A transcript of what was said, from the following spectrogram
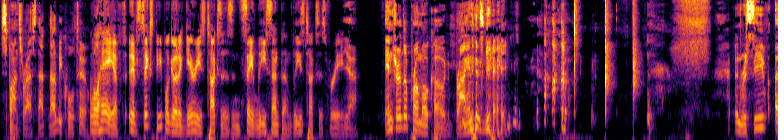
sponsor us, that that would be cool too. Well, hey, if if six people go to Gary's Tuxes and say Lee sent them, Lee's Tux is free. Yeah. Enter the promo code Brian is gay. and receive a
